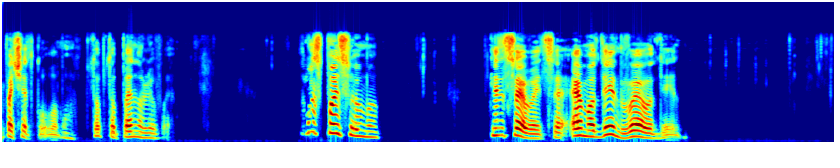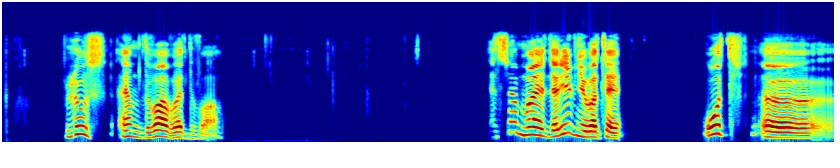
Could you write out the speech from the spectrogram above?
початковому, тобто P0. Розписуємо. Кінцевий це М1 В1 плюс М2 В2. І це має дорівнювати от е,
